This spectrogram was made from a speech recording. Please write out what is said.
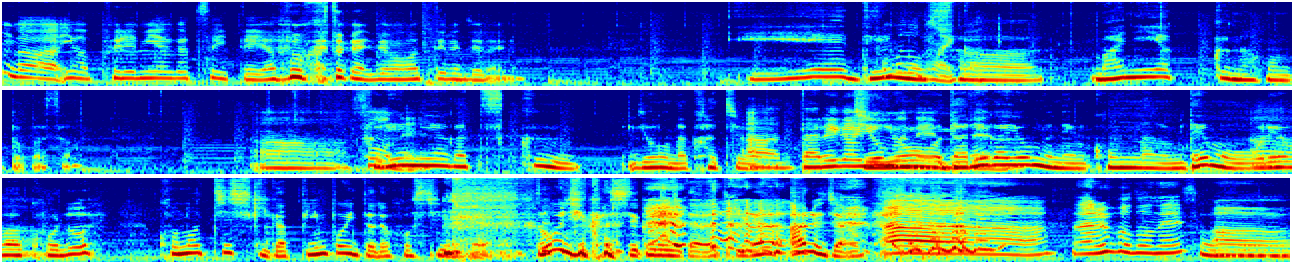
本が今プレミアがついてヤフオクとかに出回ってるんじゃないの？えー、でもさマニアックな本とかさ、ああプそうね。レミアがつくような価値はあ誰が需読むねん要みたいな。誰が読むねんこんなの。でも俺はこのこの知識がピンポイントで欲しいみたいな。どうにかしてくれみたいな時があるじゃん。ああなるほどね。そう。あ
